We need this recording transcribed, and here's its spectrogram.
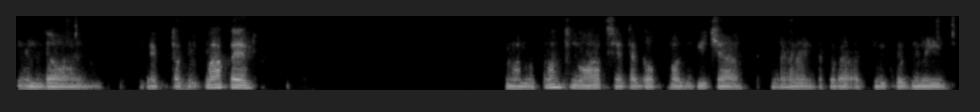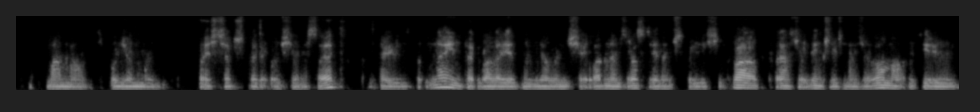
do mapy. Mamy kontynuację tego podbicia, e, które od kilku dni mamy od poziomu 24800. Tutaj na interwale jednodniowym dzisiaj ładny wzrost 1,42, transfer większość na zielono, Ethereum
